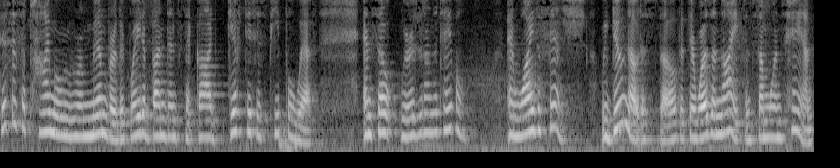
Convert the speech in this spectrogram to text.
This is a time where we remember the great abundance that God gifted his people with. And so, where is it on the table? And why the fish? We do notice, though, that there was a knife in someone's hand,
